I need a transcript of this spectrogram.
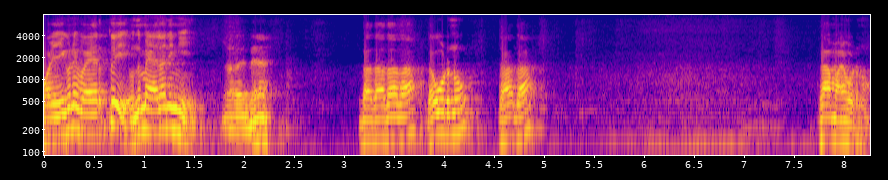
കൊഞ്ഞിക്കണോ വയർത്തുവേ ഒന്ന് മേലെ നീങ്ങി ദാ ദാ ദാ ദാ. ദാ ഓടണു ദാ ദാ. മഴ ഓടണു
